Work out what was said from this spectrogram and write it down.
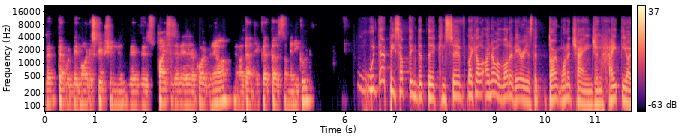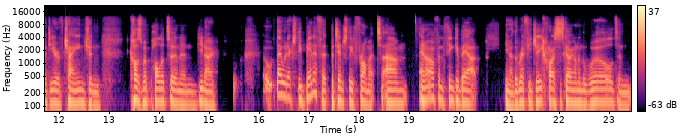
that that would be my description. There, there's places that are quite vanilla, and I don't think that does them any good. Would that be something that the conserv like I know a lot of areas that don't want to change and hate the idea of change and cosmopolitan and you know they would actually benefit potentially from it. Um, and I often think about you know the refugee crisis going on in the world and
